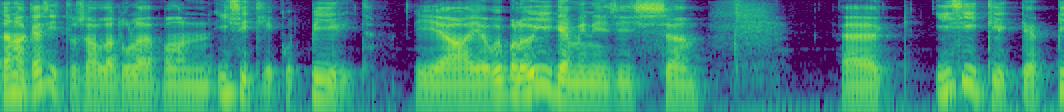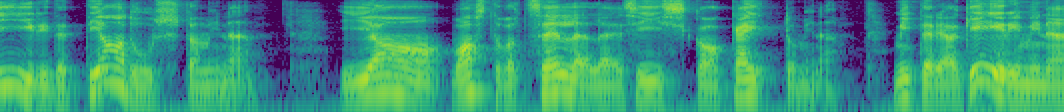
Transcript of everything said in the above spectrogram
täna käsitluse alla tuleb, on isiklikud piirid ja, ja võib-olla õigemini siis äh, isiklike piiride teadvustamine ja vastavalt sellele siis ka käitumine, mitte reageerimine,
